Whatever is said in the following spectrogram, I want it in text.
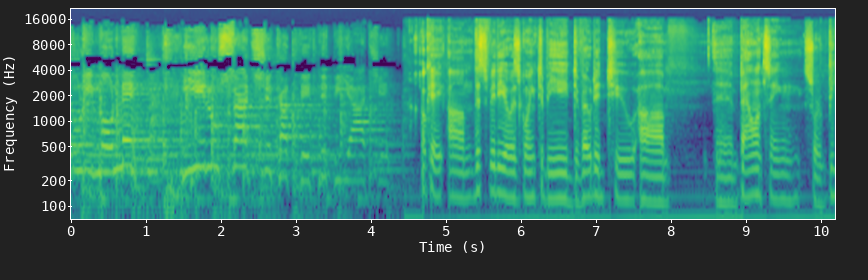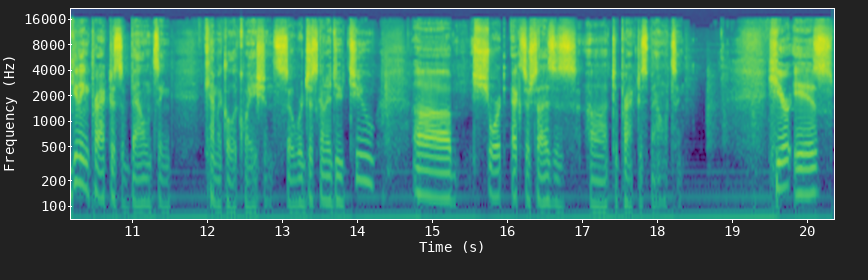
Limone. Okay, um, this video is going to be devoted to uh, uh, balancing, sort of beginning practice of balancing chemical equations. So we're just going to do two uh, short exercises uh, to practice balancing. Here is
